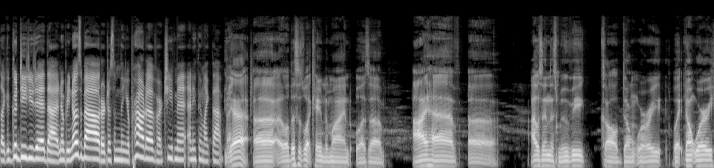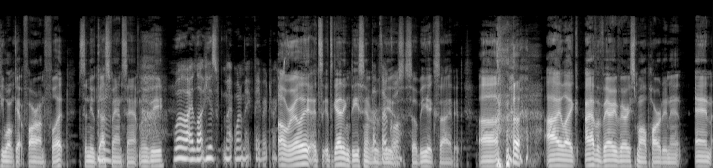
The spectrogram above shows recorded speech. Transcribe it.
like a good deed you did that nobody knows about, or just something you're proud of, or achievement, anything like that. But Yeah. Uh, well, this is what came to mind was um, I have uh, I was in this movie called Don't Worry. Wait, Don't Worry, He Won't Get Far on Foot. It's a new Gus Van Sant movie. whoa, I love. He's my, one of my favorite directors. Oh, really? It's it's getting decent That's so reviews, so, cool. be excited. Uh, I like I have a very very small part in it, and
